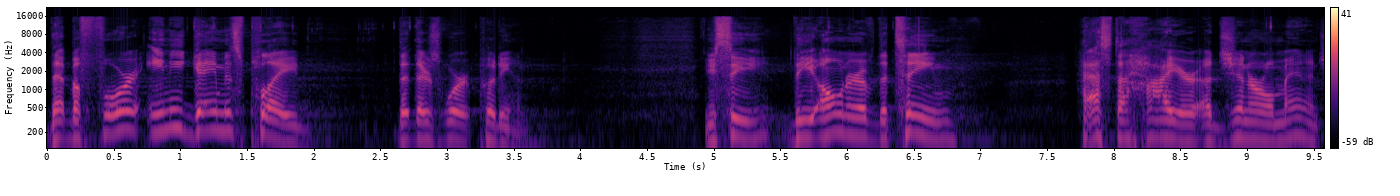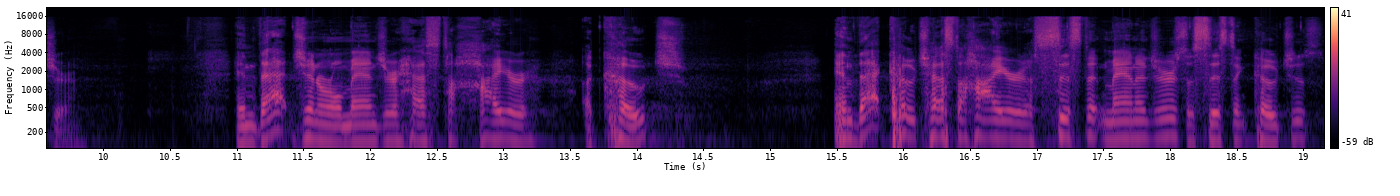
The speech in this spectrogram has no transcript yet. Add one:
that before any game is played, that there's work put in? You see, the owner of the team has to hire a general manager. And that general manager has to hire a coach. And that coach has to hire assistant managers, assistant coaches.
